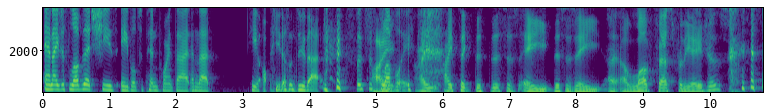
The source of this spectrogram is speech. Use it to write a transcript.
and i just love that she's able to pinpoint that and that he he doesn't do that it's, it's just I- lovely I, I think this this is a this is a a love fest for the ages.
